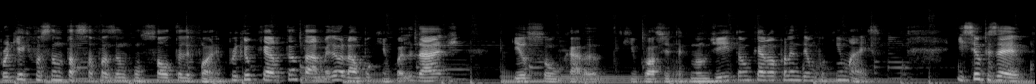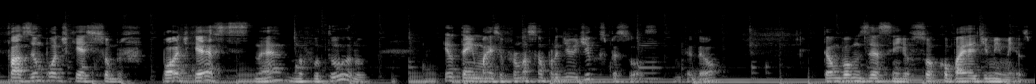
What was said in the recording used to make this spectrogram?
Por que, que você não está só fazendo com só o telefone? Porque eu quero tentar melhorar um pouquinho a qualidade. Eu sou o cara que gosta de tecnologia, então eu quero aprender um pouquinho mais. E se eu quiser fazer um podcast sobre podcasts, né, no futuro, eu tenho mais informação para dividir com as pessoas, entendeu? Então vamos dizer assim, eu sou cobaia de mim mesmo,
